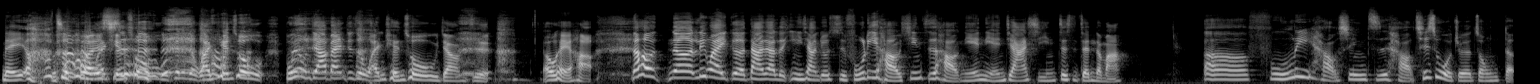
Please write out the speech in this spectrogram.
没有，这完全错误，真的是完全错误，不用加班就是完全错误这样子。OK，好，然后呢，另外一个大家的印象就是福利好，薪资好，年年加薪，这是真的吗？呃，福利好，薪资好，其实我觉得中等。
